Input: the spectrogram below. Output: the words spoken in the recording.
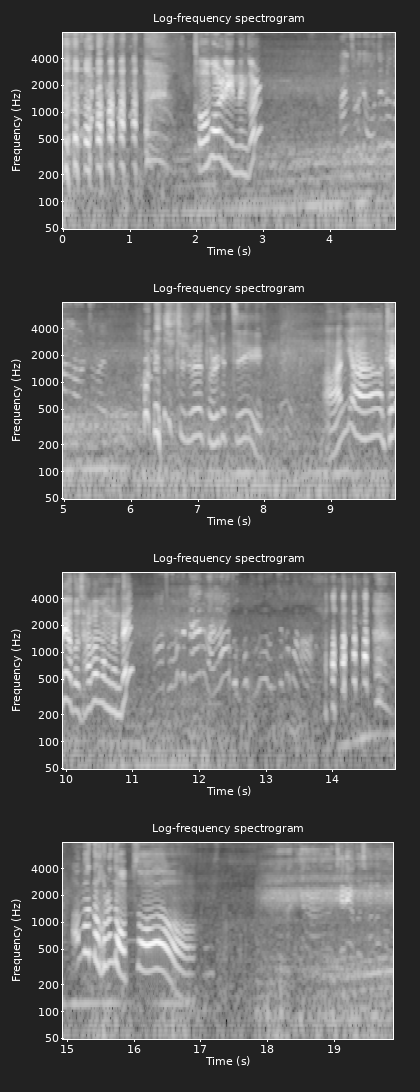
저 멀리 있는 걸? 아니 저기 어디로 날라올 줄 알고. 아니 저 주변에서 돌겠지. 아니야. 쟤네가 너 잡아먹는데? 아 저렇게 때려 날라와서 오빠 부르면 찍어봐라. 한 번도 그런 적 없어. 쟤네가 너 잡아먹는데?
